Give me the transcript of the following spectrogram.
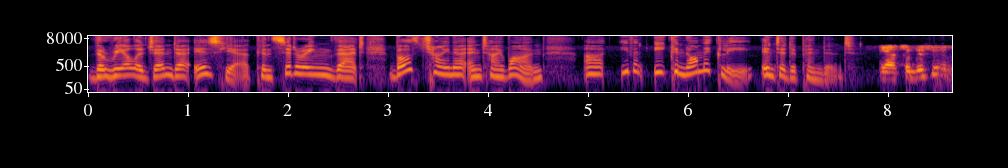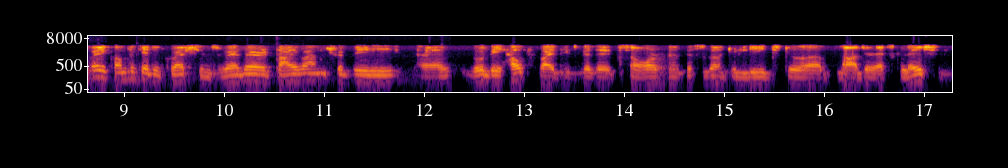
the real agenda is here, considering that both China and Taiwan are even economically interdependent. Yeah, so this is a very complicated question. Whether Taiwan should be uh, will be helped by these visits, or this is going to lead to a larger escalation.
